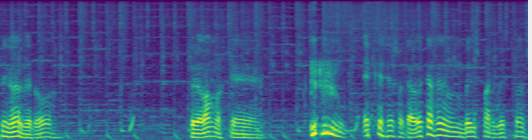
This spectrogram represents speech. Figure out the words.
Sí, no, desde luego. Pero vamos, que es que es eso, cada vez que hacen un benchmark de estos.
